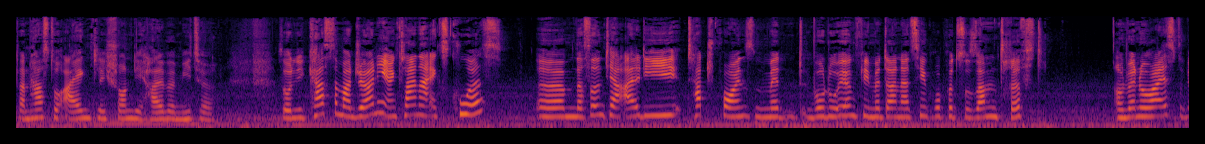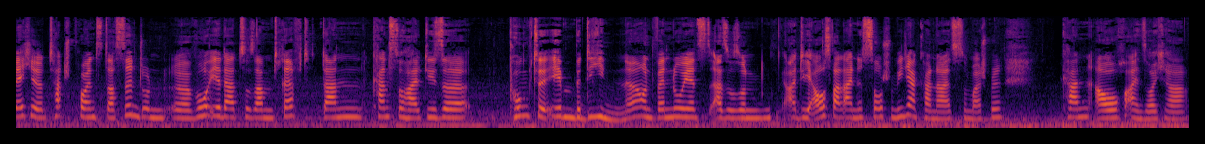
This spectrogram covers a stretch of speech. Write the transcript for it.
dann hast du eigentlich schon die halbe Miete. So, die Customer Journey, ein kleiner Exkurs. Ähm, das sind ja all die Touchpoints, mit, wo du irgendwie mit deiner Zielgruppe zusammentriffst. Und wenn du weißt, welche Touchpoints das sind und äh, wo ihr da zusammen trefft, dann kannst du halt diese Punkte eben bedienen. Ne? Und wenn du jetzt, also so ein, die Auswahl eines Social Media Kanals zum Beispiel, kann auch ein solcher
